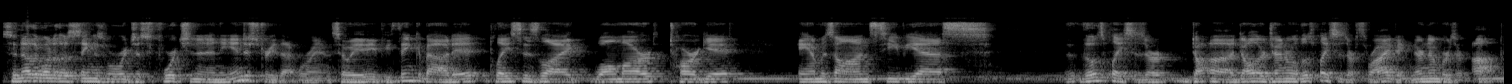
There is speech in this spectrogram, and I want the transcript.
It's another one of those things where we're just fortunate in the industry that we're in. So if you think about it, places like Walmart, Target, Amazon, CVS, those places are uh, Dollar General. Those places are thriving. Their numbers are up,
